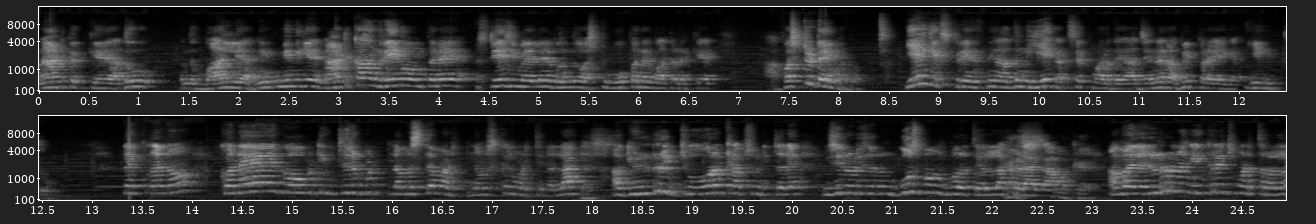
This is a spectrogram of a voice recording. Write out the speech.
ನಾಟಕಕ್ಕೆ ಅದು ಒಂದು ಬಾಲ್ಯ. ನಿನ್- ನಿನಗೆ ನಾಟಕ ಅಂದ್ರೆ ಏನು ಅಂತಾನೆ ಸ್ಟೇಜ್ ಮೇಲೆ ಬಂದು ಅಷ್ಟು ಓಪನ್ ಆಗಿ ಮಾತಾಡಕ್ಕೆ ಫಸ್ಟ್ ಟೈಮ್ ಅದು. ಹೇಗೆ ಎಕ್ಸ್ಪೀರಿಯನ್ಸ್ ನೀನು ಅದನ್ನ ಹೇಗೆ ಅಕ್ಸೆಪ್ಟ್ ಮಾಡಿದೆ? ಆ ಜನರ ಅಭಿಪ್ರಾಯ ಈಗ ಹೇಗಿತ್ತು? ಲೈಕ್ ನಾನು ಕೊನೆಗೆ ಹೋಗ್ಬಿಟ್ಟು ಹಿಂಗೆ ತಿರುಗ್ಬಿಟ್ಟು ನಮಸ್ತೆ ಮಾಡ್ ನಮಸ್ಕಾರ ಮಾಡ್ತೀನಲ್ಲ ಆಗ ಎಲ್ರು ಜೋರ ಕ್ಲಾಪ್ಸ್ ಹೊಡಿತಾರೆ ವಿಸಿಲ್ ಹೊಡಿತಾರೆ ಗೂಸ್ ಬಂಪ್ಸ್ ಬರುತ್ತೆ ಎಲ್ಲ ಓಕೆ ಆಮೇಲೆ ಎಲ್ರು ನಂಗೆ ಎಂಕರೇಜ್ ಮಾಡ್ತಾರಲ್ಲ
